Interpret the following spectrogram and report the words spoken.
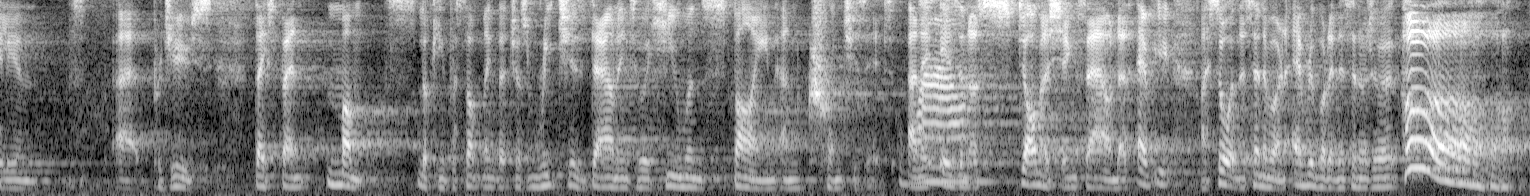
aliens uh, produce, they spent months looking for something that just reaches down into a human spine and crunches it. And it is an astonishing sound. And every, I saw it in the cinema, and everybody in the cinema just went, oh!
